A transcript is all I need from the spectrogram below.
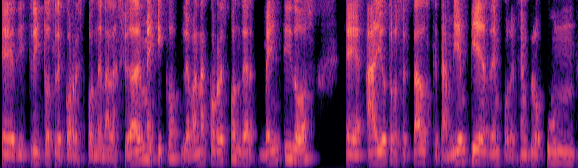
eh, distritos le corresponden a la Ciudad de México, le van a corresponder 22 eh, hay otros estados que también pierden, por ejemplo, un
